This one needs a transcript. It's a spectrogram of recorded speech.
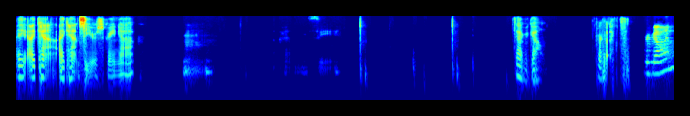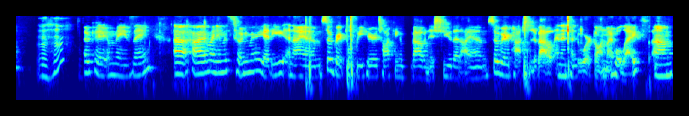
I, I can't I can't see your screen yet. Hmm. Okay, let me see. There we go. Perfect. We're going? Mm-hmm. Okay, amazing. Uh, hi, my name is Toni Marietti, and I am so grateful to be here talking about an issue that I am so very passionate about and intend to work on my whole life. Um,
